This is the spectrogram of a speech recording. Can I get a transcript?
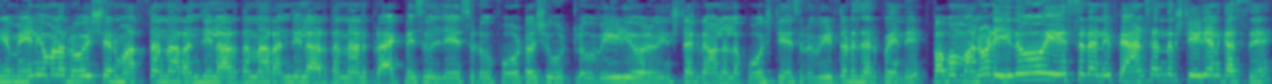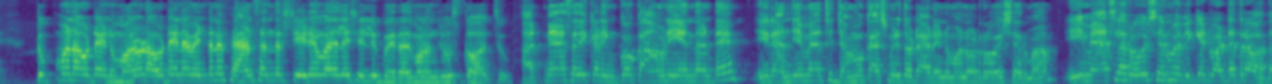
ఇక మెయిన్గా మన రోహిత్ శర్మ అత్తన్నా రంజీలు ఆడుతున్నా రంజీలు ఆడుతున్నా అని ప్రాక్టీసులు చేసుడు ఫోటో షూట్లు వీడియోలు ఇన్స్టాగ్రామ్లలో పోస్ట్ చేసుడు వీటితో సరిపోయింది. పాపం మనోడు ఏదో వేస్తాడని ఫ్యాన్స్ అందరు స్టేడియానికి వస్తే టుప్ మన అవుట్ అయ్యాడు మనోడు అవుట్ అయిన వెంటనే ఫ్యాన్స్ అందరు స్టేడియం వదిలేసి వెళ్ళిపోయారు. అది మనం చూసుకోవచ్చు. అట్నే అసలు ఇక్కడ ఇంకో కామెడీ ఏంటంటే ఈ రంజీ మ్యాచ్ జమ్మూ కాశ్మీర్ తోటి ఆడాడు మనోడు రోహిత్ శర్మ. ఈ మ్యాచ్లో రోహిత్ శర్మ వికెట్ పడ్డ తర్వాత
